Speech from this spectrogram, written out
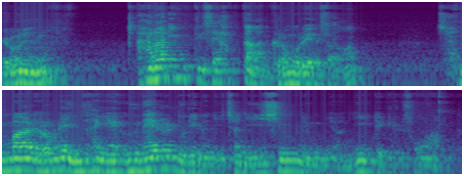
여러분은 하나님 뜻에 합당한 그러므로 해서 정말 여러분의 인생의 은혜를 누리는 2026년이 되기를 소원합니다.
